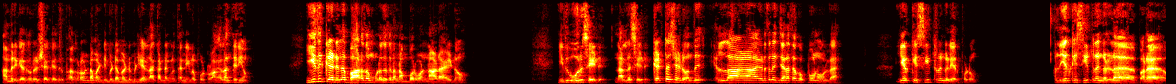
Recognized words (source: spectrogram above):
அமெரிக்காவுக்கு ரஷ்யாவுக்கு எதிர்பார்க்குறோம். டமல் டிமி டமல் டிமி எல்லா கண்டங்களும் தண்ணியில் போட்டுருவாங்க எல்லாம் தெரியும். இதுக்கு இடையில பாரதம் உலகத்தில் நம்பர் ஒன் நாடாயிடும். இது ஒரு சைடு நல்ல சைடு கெட்ட சைடு வந்து எல்லா இடத்துலையும் ஜனத்தொகை போகணும்ல. இயற்கை சீற்றங்கள் ஏற்படும். அந்த இயற்கை சீற்றங்களில் பல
